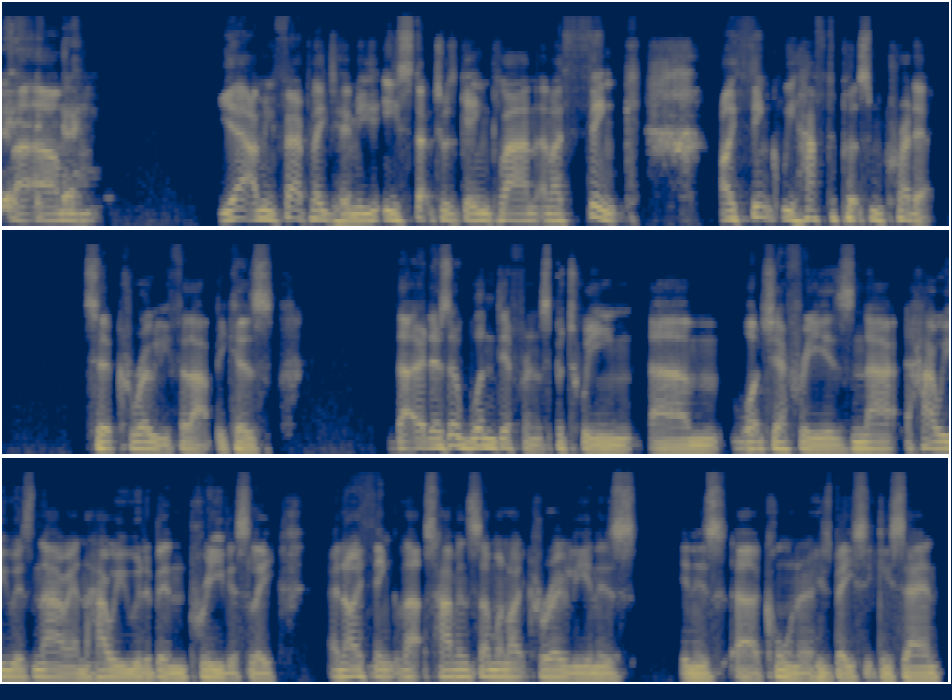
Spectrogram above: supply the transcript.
But, um, yeah, I mean, fair play to him. He, he stuck to his game plan, and I think, I think we have to put some credit to Cairoli for that because that there's a one difference between um, what Jeffrey is now, how he is now, and how he would have been previously. And I think that's having someone like Cairoli in his in his uh, corner who's basically saying,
